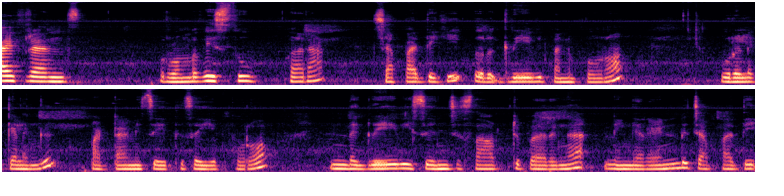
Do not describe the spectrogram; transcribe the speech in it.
ஹாய் ஃப்ரெண்ட்ஸ் ரொம்பவே சூப்பராக சப்பாத்திக்கு ஒரு கிரேவி பண்ண போகிறோம் உருளைக்கிழங்கு பட்டாணி சேர்த்து செய்ய போகிறோம் இந்த கிரேவி செஞ்சு சாப்பிட்டு பாருங்கள் நீங்கள் ரெண்டு சப்பாத்தி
